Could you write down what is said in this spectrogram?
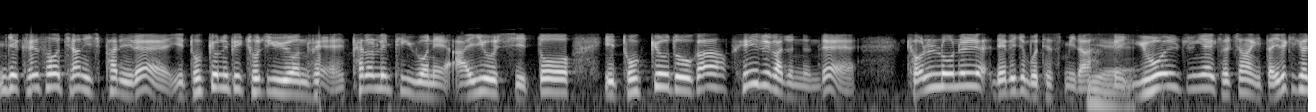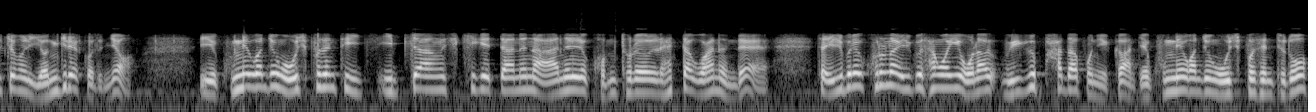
이제 그래서 지난 28일에 이 도쿄올림픽 조직위원회, 패럴림픽위원회, IOC 또 이 도쿄도가 회의를 가졌는데 결론을 내리지 못했습니다. 예. 6월 중에 결정하겠다 이렇게 결정을 연기를 했거든요. 이 국내 관중 50% 입장시키겠다는 안을 검토를 했다고 하는데 자, 일본의 코로나19 상황이 워낙 위급하다 보니까 국내 관중 50%도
